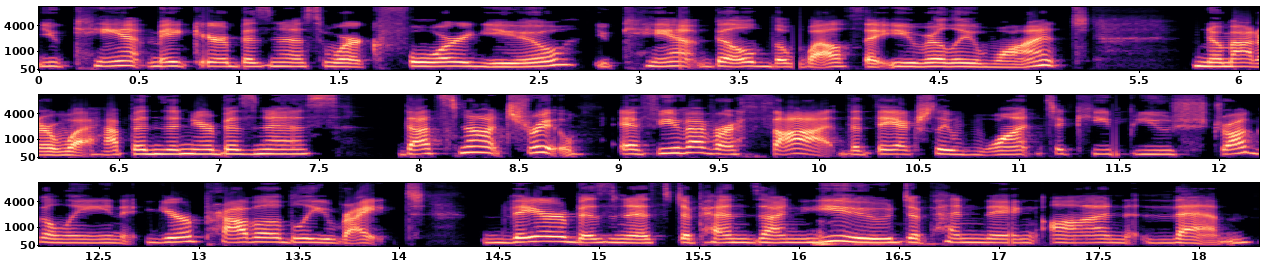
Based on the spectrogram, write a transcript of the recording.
you can't make your business work for you. You can't build the wealth that you really want, no matter what happens in your business. That's not true. If you've ever thought that they actually want to keep you struggling, you're probably right. Their business depends on mm-hmm. you, depending on them.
